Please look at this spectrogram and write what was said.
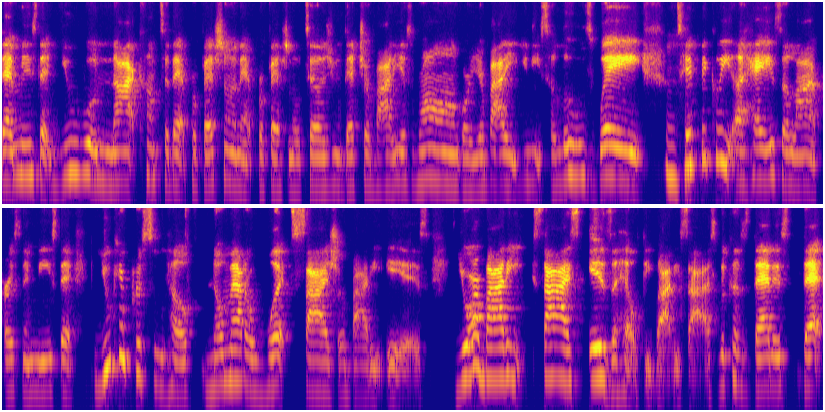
that means that you will not come to that professional and that professional tells you that your body is wrong or your body, you need to lose weight. Mm-hmm. Typically, a HAES aligned person means that you can pursue health no matter what size your body is. Your body size is a healthy body size because that is that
